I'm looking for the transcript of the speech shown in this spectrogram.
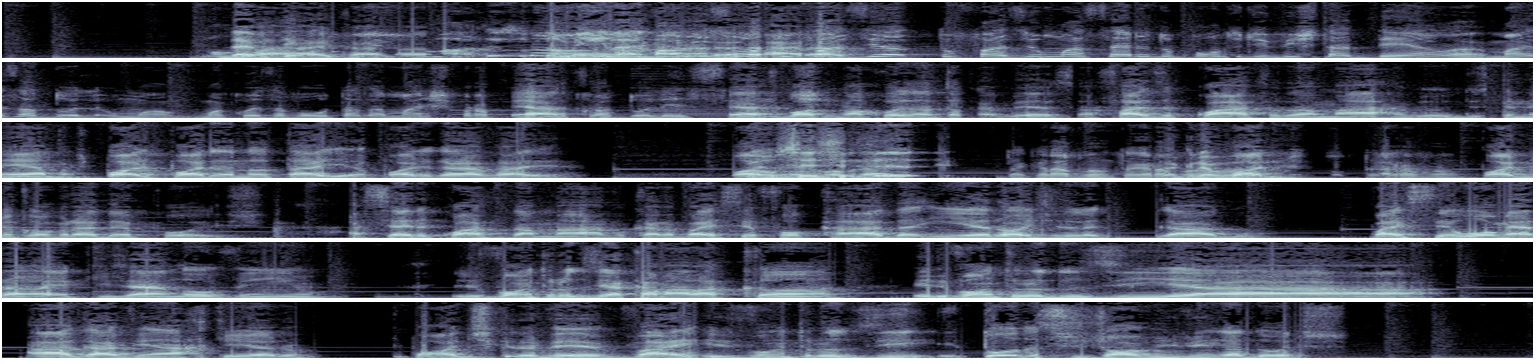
Deve vai, ter cara. Não, também, mas né? olha só, tu fazia, tu fazia uma série do ponto de vista dela, mais uma, uma coisa voltada mais pra público Certo. adolescente. É, bota uma coisa na tua cabeça. A fase 4 da Marvel de cinemas, pode, pode anotar aí, ó, pode gravar aí. Pode Não me sei se cobrar- você- Tá gravando, tá gravando. gravando. Pode me, Tá cobrar, gravando. pode me cobrar depois. A série 4 da Marvel, cara, vai ser focada em heróis de legado. Vai ser o Homem-Aranha, que já é novinho. Eles vão introduzir a Kamala Khan. Eles vão introduzir a, a Gavinha Arqueiro. Pode escrever. Vai, eles vão introduzir todos esses jovens Vingadores.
